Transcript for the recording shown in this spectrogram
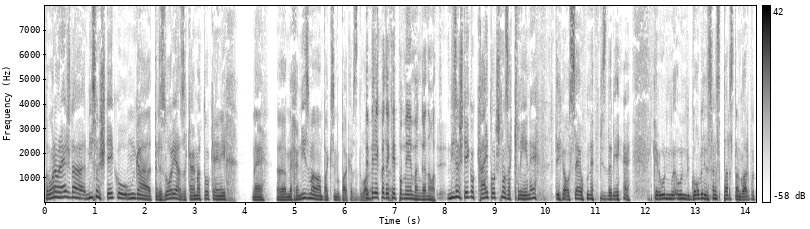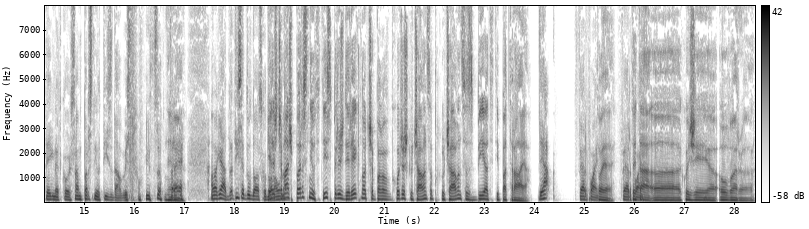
Pa moram reči, da nisem štekel unga trezorja, zakaj ima toliko enih. Ne, uh, mehanizmov, ampak sem bil pa kar zadovoljen. Ne bi rekel, da je kaj pomembenega not. Nisem štekel, kaj točno zaklene, ti vse vne pizdarije, ker un, un goblin sem s prstom gor potegne, tako sam prstni otis da v bistvu. Ja. Ampak ja, ti se tudi dosko dobro. Ja, če imaš prstni otis, priješ direktno, če pa hočeš ključavnico, pa ključavnico zbijati, ti pa traja. Ja. Fair point. To je, Fair to point. je ta, uh, ko je že over uh,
